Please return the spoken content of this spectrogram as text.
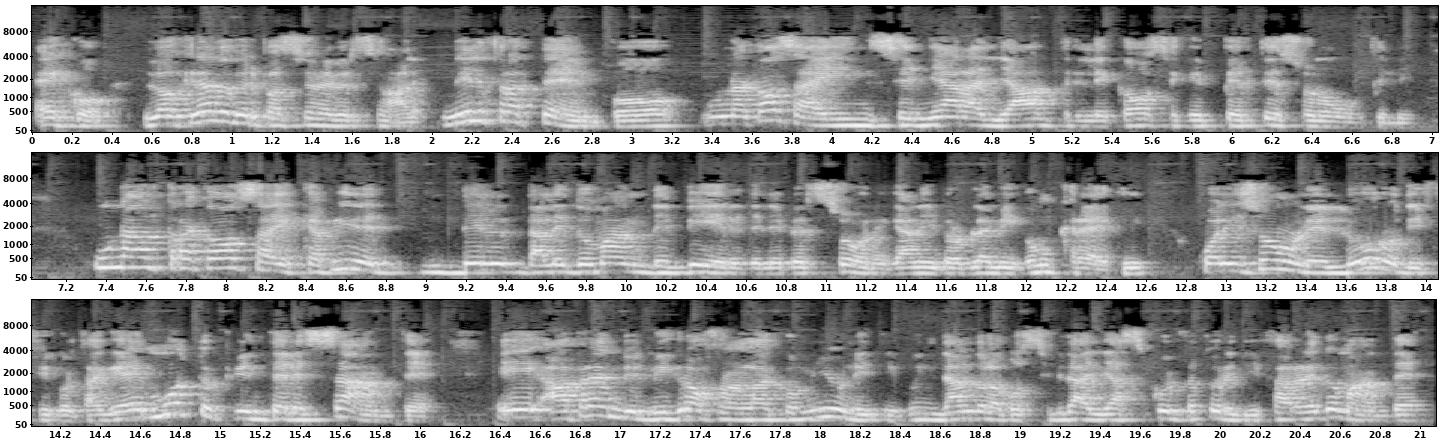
Ecco, l'ho creato per passione personale. Nel frattempo, una cosa è insegnare agli altri le cose che per te sono utili. Un'altra cosa è capire del, dalle domande vere delle persone che hanno i problemi concreti quali sono le loro difficoltà, che è molto più interessante. E aprendo il microfono alla community, quindi dando la possibilità agli ascoltatori di fare le domande,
